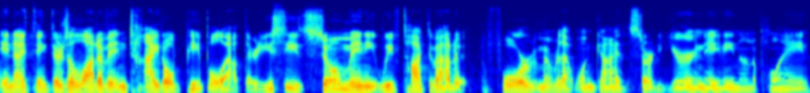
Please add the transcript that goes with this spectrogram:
and I think there's a lot of entitled people out there. You see so many, we've talked about it before. Remember that one guy that started urinating on a plane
